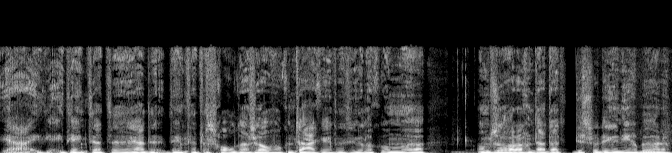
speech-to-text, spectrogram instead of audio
ja, ik, ik, denk dat, eh, ja, ik denk dat de school daar zelf ook een taak heeft natuurlijk... om, eh, om te zorgen dat, dat dit soort dingen niet gebeuren.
